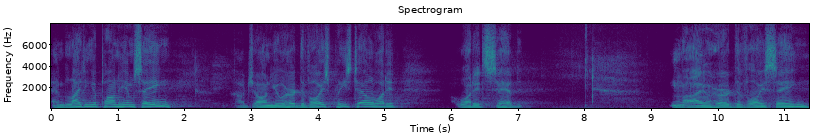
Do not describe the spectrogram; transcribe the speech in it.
and lighting upon him, saying, Now, John, you heard the voice. Please tell what it, what it said. I heard the voice saying,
